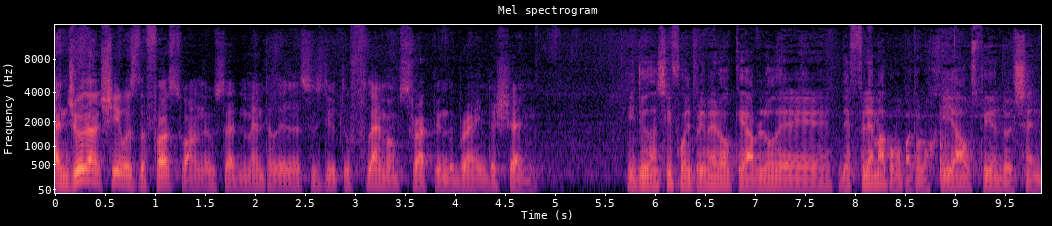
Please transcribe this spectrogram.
And Judan Shi was the first one who said mental illness is due to phlegm obstructing the brain, the Shen. Y Judan sí fue el primero que habló de, de flema como patología obstruyendo el Shen,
